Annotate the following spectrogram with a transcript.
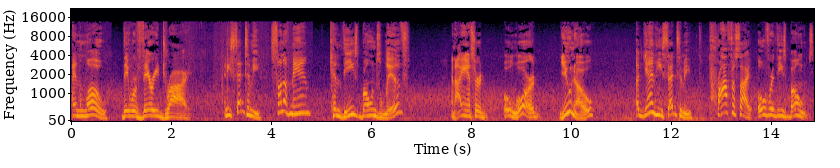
And lo, they were very dry. And he said to me, Son of man, can these bones live? And I answered, O Lord, you know. Again he said to me, Prophesy over these bones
